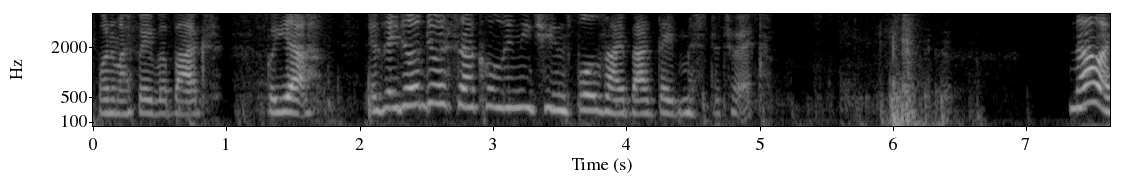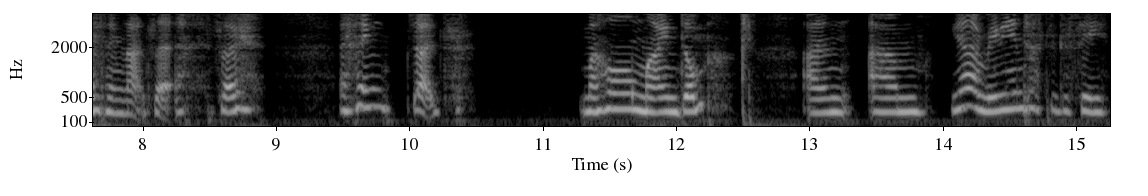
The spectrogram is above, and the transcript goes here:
one of my favourite bags. But yeah, if they don't do a circle Looney Tunes bullseye bag, they've missed a trick. Now I think that's it. So I think that's my whole mind dump. And um, yeah, I'm really interested to see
